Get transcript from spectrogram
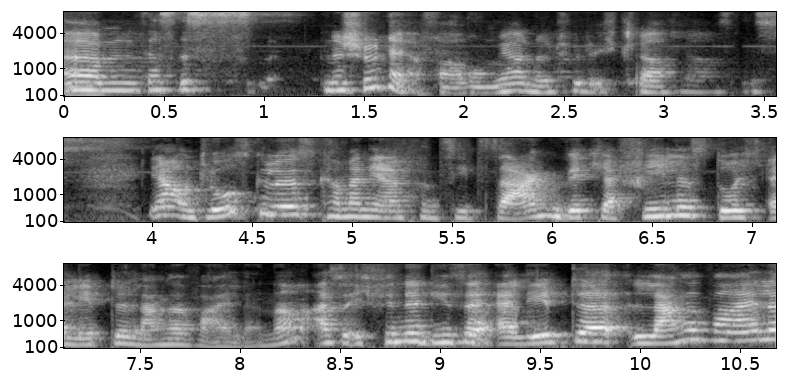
Ähm, das ist eine schöne Erfahrung, ja, natürlich, klar. Ja, und losgelöst kann man ja im Prinzip sagen, wird ja vieles durch erlebte Langeweile. Ne? Also ich finde diese erlebte Langeweile,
